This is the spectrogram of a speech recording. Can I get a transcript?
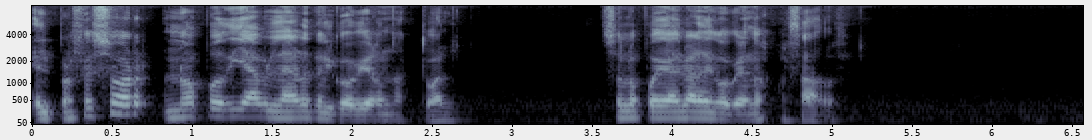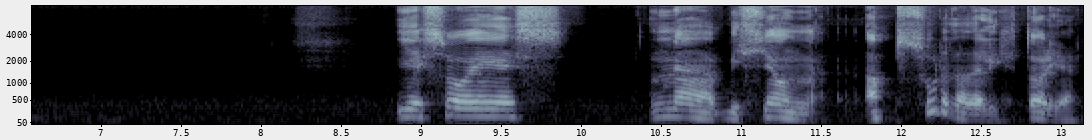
el profesor no podía hablar del gobierno actual. Solo podía hablar de gobiernos pasados. Y eso es una visión absurda de la historia.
